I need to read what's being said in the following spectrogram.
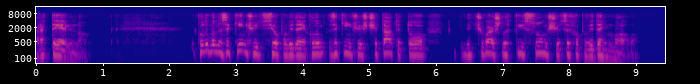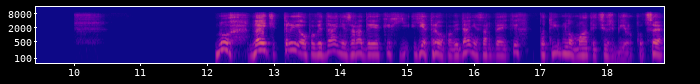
ретельно. Коли вони закінчують ці оповідання, коли закінчуєш читати, то відчуваєш легкий сум, що цих оповідань мало. Ну, навіть три оповідання, заради яких є- три оповідання, заради яких потрібно мати цю збірку. Це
